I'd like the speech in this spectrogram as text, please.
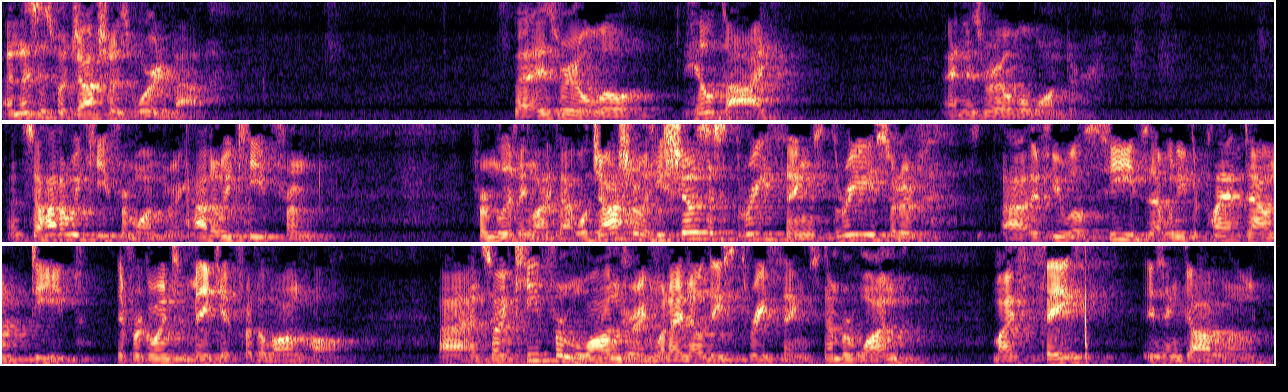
And this is what Joshua is worried about. that Israel will, he'll die, and Israel will wander. And so, how do we keep from wandering? How do we keep from, from living like that? Well, Joshua, he shows us three things, three sort of, uh, if you will, seeds that we need to plant down deep if we're going to make it for the long haul. Uh, and so I keep from wandering when I know these three things. Number one, my faith is in God alone.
